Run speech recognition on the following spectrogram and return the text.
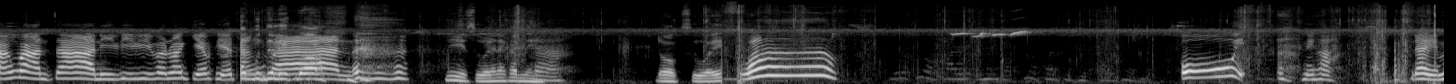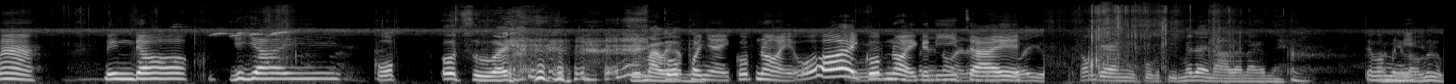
ล้างบ้านจ้า นี่พี่พี่เพิ่นว่าเก็บเห็ดล้างบ้านนี่สวยนะครับนี่ จ้าดอกสวย ว้าว โอ้ย นี่ค่ะ ได้มาหนึ่งดอกใหญ่ๆกบ โอ้สวย สวยมากเลยกคบรับพ่อใหญ่กบหน่อย โอ้ยกบหน่อยก็ดีใจ สวยอยู่น้องแดงนี่ปกติไม่ได้นานแล้วนะครับนี่ แต่ว่ามื้อนี้เราเริ่ม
